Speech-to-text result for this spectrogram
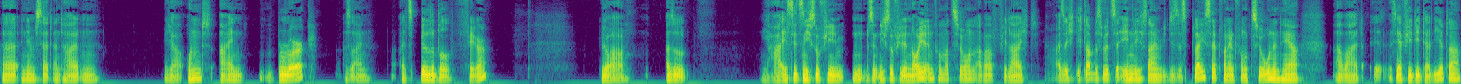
äh, in dem Set enthalten. Ja, und ein Blurk, also ein als Buildable Figure. Ja, also ja, ist jetzt nicht so viel, sind nicht so viele neue Informationen, aber vielleicht, also ich, ich glaube, es wird sehr ähnlich sein wie dieses Playset von den Funktionen her aber halt äh, sehr viel detaillierter,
